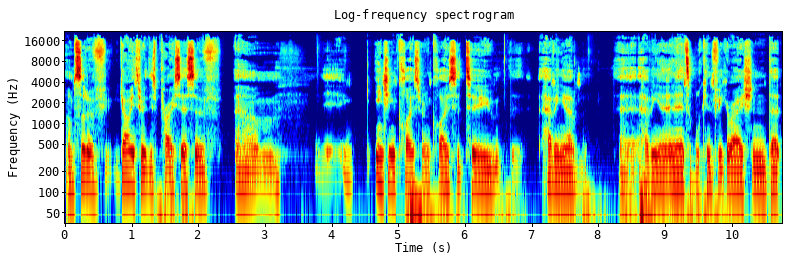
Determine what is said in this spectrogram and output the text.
I'm sort of going through this process of um, inching closer and closer to having a uh, having an Ansible configuration that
